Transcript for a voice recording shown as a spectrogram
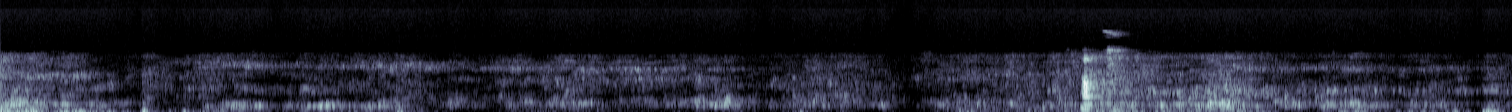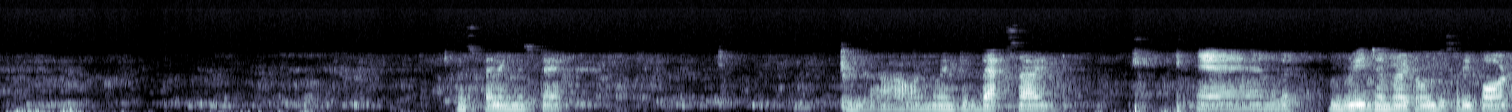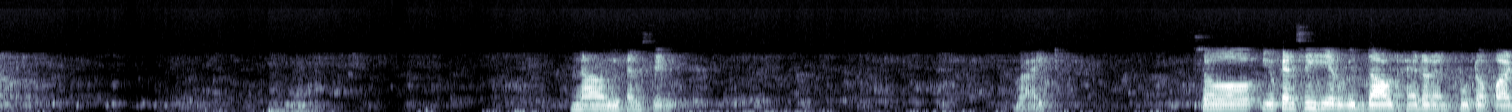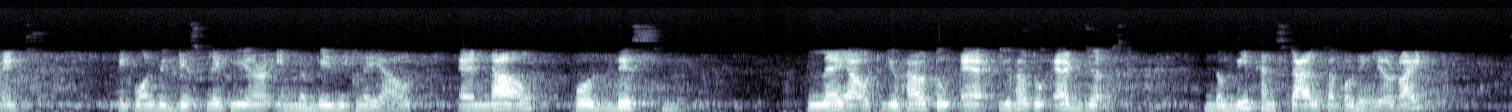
spelling mistake. Now I'm going to backside and regenerate all this report. Now you can see. Right. So you can see here without header and footer part it it won't be displayed here in the basic layout and now for this layout you have to add you have to adjust the width and styles accordingly right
